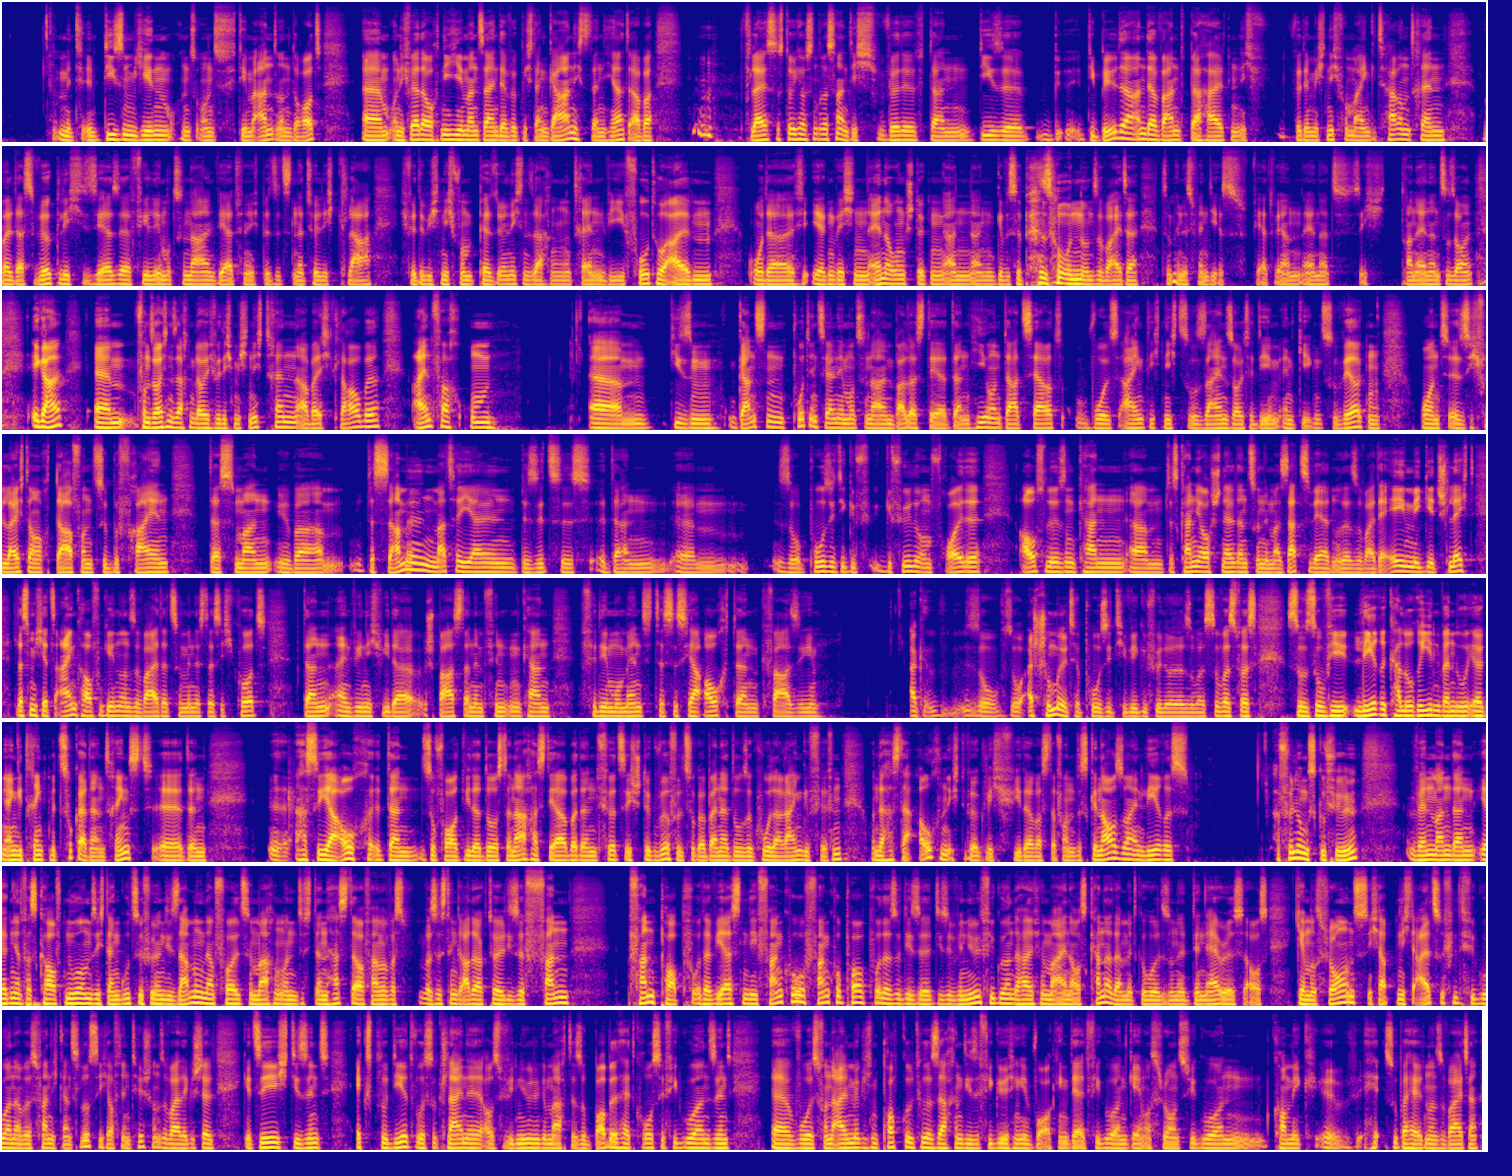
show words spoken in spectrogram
mit diesem, jenem und, und dem anderen dort. Ähm, und ich werde auch nie jemand sein, der wirklich dann gar nichts dann hier hat, aber hm, vielleicht ist es durchaus interessant. Ich würde dann diese, die Bilder an der Wand behalten. Ich würde mich nicht von meinen Gitarren trennen, weil das wirklich sehr, sehr viel emotionalen Wert für mich besitzt. Natürlich klar, ich würde mich nicht von persönlichen Sachen trennen, wie Fotoalben oder irgendwelchen Erinnerungsstücken an, an gewisse Personen und so weiter. Zumindest wenn die es wert wären, erinnert sich daran erinnern zu sollen. Egal, ähm, von solchen Sachen, glaube ich, würde ich mich nicht trennen, aber ich glaube, einfach um ähm, diesem ganzen potenziellen emotionalen Ballast, der dann hier und da zerrt, wo es eigentlich nicht so sein sollte, dem entgegenzuwirken und äh, sich vielleicht auch davon zu befreien, dass man über das Sammeln materiellen Besitzes dann ähm, so positive Gefühle und Freude auslösen kann. Ähm, das kann ja auch schnell dann zu einem Ersatz werden oder so weiter. Ey, mir geht's schlecht, lass mich jetzt einkaufen gehen und so weiter. Zumindest, dass ich kurz dann ein wenig wieder Spaß dann empfinden kann für den Moment. Das ist ja auch dann quasi so, so erschummelte positive Gefühle oder sowas. Sowas, was so, so wie leere Kalorien, wenn du irgendein Getränk mit Zucker dann trinkst, äh, dann hast du ja auch dann sofort wieder Durst. Danach hast du ja aber dann 40 Stück Würfelzucker bei einer Dose Cola reingepfiffen und da hast du auch nicht wirklich wieder was davon. Das ist genauso ein leeres Erfüllungsgefühl, wenn man dann irgendetwas kauft, nur um sich dann gut zu fühlen, die Sammlung dann voll zu machen und dann hast du auf einmal, was, was ist denn gerade aktuell, diese Fun- Fun Pop oder wie heißen die Funko, Funko Pop oder so diese, diese Vinylfiguren, da habe ich mir mal eine aus Kanada mitgeholt, so eine Daenerys aus Game of Thrones. Ich habe nicht allzu viele Figuren, aber das fand ich ganz lustig, auf den Tisch und so weiter gestellt. Jetzt sehe ich, die sind explodiert, wo es so kleine aus Vinyl gemachte, so Bobblehead große Figuren sind, äh, wo es von allen möglichen Popkultursachen diese Figürchen gibt, Walking Dead Figuren, Game of Thrones Figuren, Comic, äh, Superhelden und so weiter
